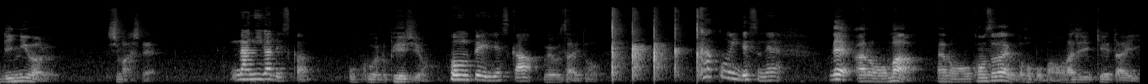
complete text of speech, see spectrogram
リニューアルしまして。何がですか？奥越えのページ4ホームページですか？ウェブサイト。かっこいいですねであのまああのコンサル大学とほぼまあ同じ形態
